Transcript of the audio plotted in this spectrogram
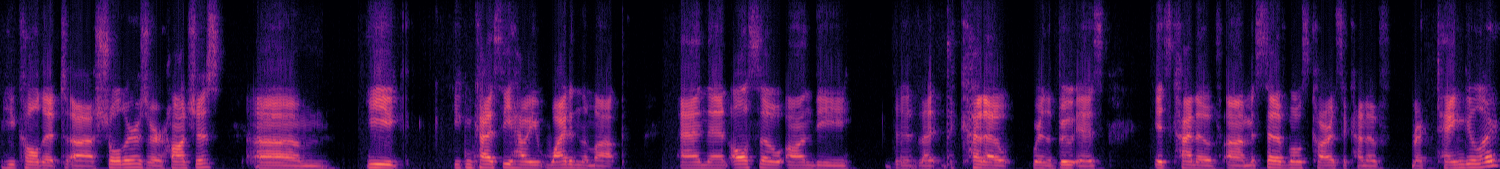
he called it uh, shoulders or haunches. Um, he you can kind of see how he widened them up, and then also on the the, the, the cutout where the boot is, it's kind of um, instead of most cars, they're kind of rectangular.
